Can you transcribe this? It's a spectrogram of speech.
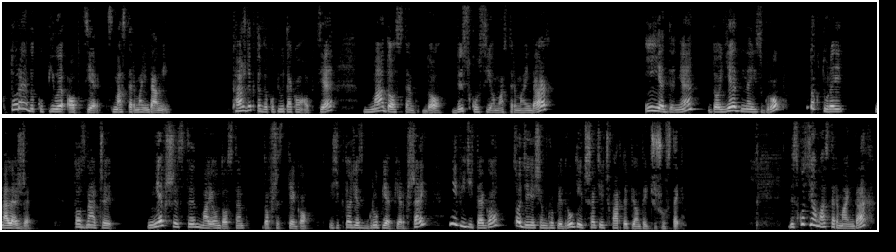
które wykupiły opcje z mastermindami. Każdy, kto wykupił taką opcję, ma dostęp do dyskusji o mastermindach i jedynie do jednej z grup, której należy. To znaczy, nie wszyscy mają dostęp do wszystkiego. Jeśli ktoś jest w grupie pierwszej, nie widzi tego, co dzieje się w grupie drugiej, trzeciej, czwartej, piątej czy szóstej. Dyskusja o mastermindach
